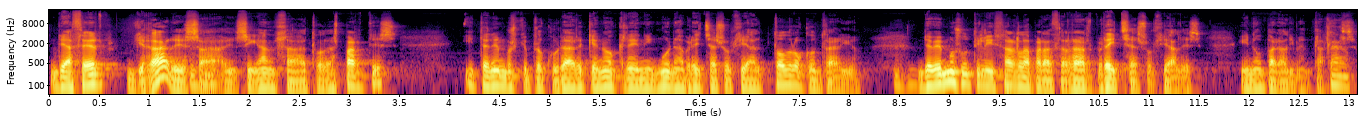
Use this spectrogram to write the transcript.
de hacer llegar esa enseñanza a todas partes y tenemos que procurar que no cree ninguna brecha social, todo lo contrario. Debemos utilizarla para cerrar brechas sociales y no para alimentarlas.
